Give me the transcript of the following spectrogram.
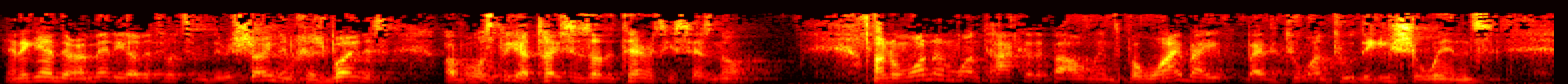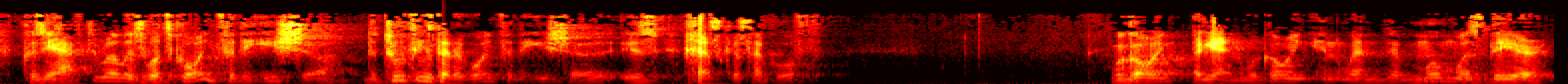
And again, there are many other teretzim. The Rishonim, Cheshboinis, but we'll speak Taisa's other teretz. He says no. On a one-on-one talk, the Baal wins. But why by, by the two-on-two the Isha wins? Because you have to realize what's going for the Isha, the two things that are going for the Isha is Cheskes Aguf. We're going, again, we're going in when the Mum was there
